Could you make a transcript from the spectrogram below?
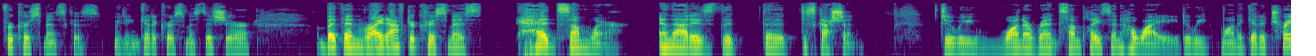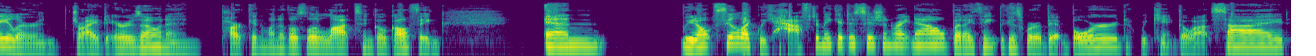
for Christmas because we didn't get a Christmas this year. But then right after Christmas, head somewhere. And that is the, the discussion. Do we want to rent someplace in Hawaii? Do we want to get a trailer and drive to Arizona and park in one of those little lots and go golfing? And we don't feel like we have to make a decision right now, but I think because we're a bit bored, we can't go outside.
